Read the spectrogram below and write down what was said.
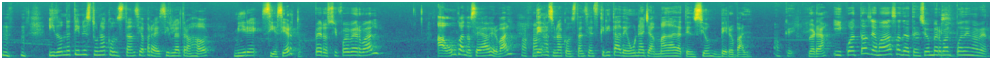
¿Y dónde tienes tú una constancia para decirle al trabajador, mire, si es cierto? Pero si fue verbal. Aún cuando sea verbal, dejas una constancia escrita de una llamada de atención verbal. Ok. ¿Verdad? ¿Y cuántas llamadas de atención verbal pueden haber?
